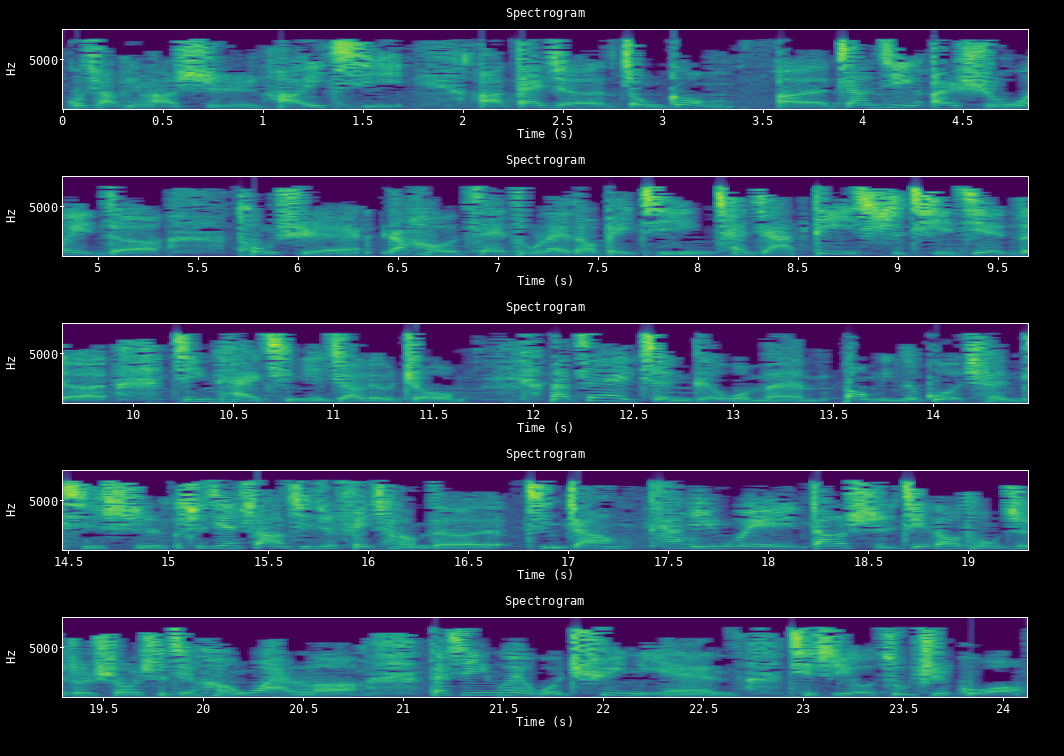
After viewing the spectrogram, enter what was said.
郭小平老师，好一起，好带着总共呃将近二十位的同学，然后再度来到北京参加第十。十七届的金台青年交流周，那在整个我们报名的过程，其实时间上其实非常的紧张，因为当时接到通知的时候时间很晚了。但是因为我去年其实有组织过，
